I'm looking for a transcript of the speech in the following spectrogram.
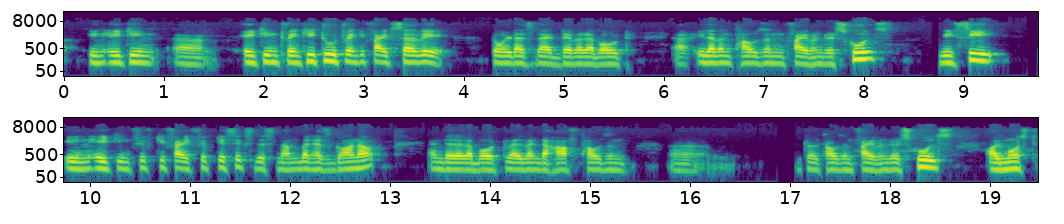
uh, in 18, um, 1822-25 survey told us that there were about uh, 11,500 schools. We see in 1855-56 this number has gone up and there are about 12 and a half thousand uh, 12,500 schools almost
